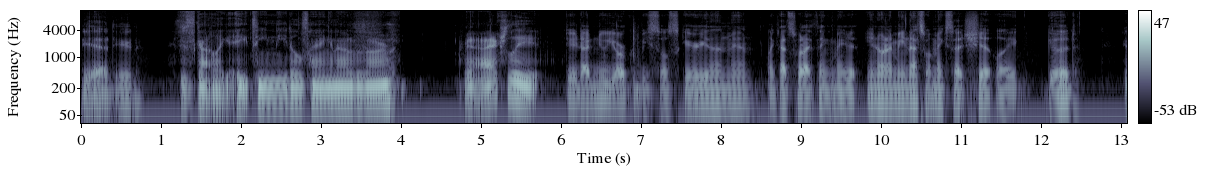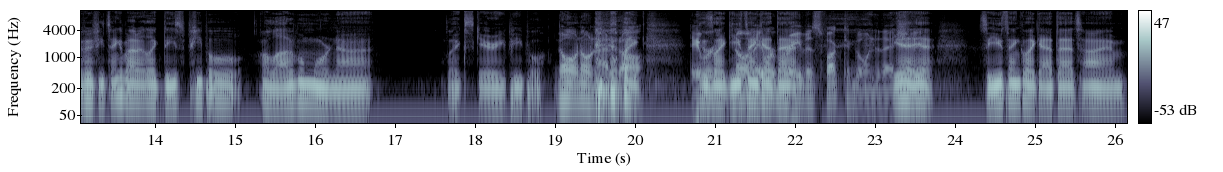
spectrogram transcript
yeah, dude. He's just got like 18 needles hanging out of his arm. Fuck. Yeah, I actually Dude, I, New York would be so scary then, man. Like that's what I think made it. You know what I mean? That's what makes that shit like good. But if you think about it, like these people, a lot of them were not like scary people. No, no, not at Like, all. They were like, you no, think they at were that- brave as fuck to go into that yeah, shit. yeah. Yeah. So you think like at that time,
